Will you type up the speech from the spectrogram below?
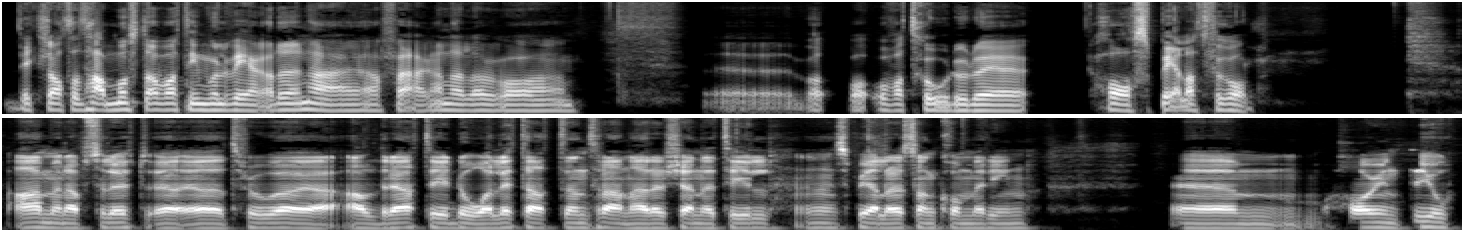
det är klart att han måste ha varit involverad i den här affären. Eller vad, eh, vad, och vad tror du det har spelat för roll? Ja men absolut, jag, jag, tror aldrig att det är dåligt att en tränare känner till en spelare som kommer in. Um, har ju inte, gjort,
